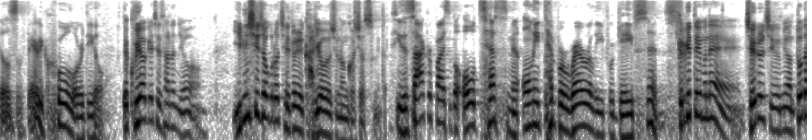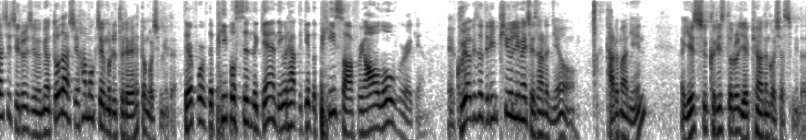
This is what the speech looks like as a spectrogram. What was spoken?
It was a very cruel ordeal. 근데 구약의 제사는요 임시적으로 죄를 가려주는 것이었습니다. See, the sacrifice of the Old Testament only temporarily forgave sins. 그렇기 때문에 죄를 지으면 또 다시 죄를 지으면 또 다시 하목 제물을 드려야 했던 것입니다. Therefore, if the people sinned again, they would have to give the peace offering all over again. 예, 구약에서 드린 피 흘림의 제사는요 다름 아닌 예수 그리스도를 예표하는 것이었습니다.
